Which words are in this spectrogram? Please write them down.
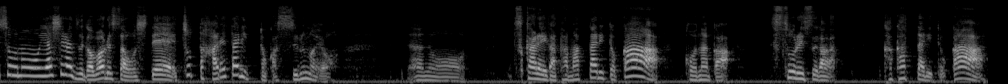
その、親知らずが悪さをして、ちょっと腫れたりとかするのよ。あの、疲れが溜まったりとか、こうなんか、ストレスがかかったりとか、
